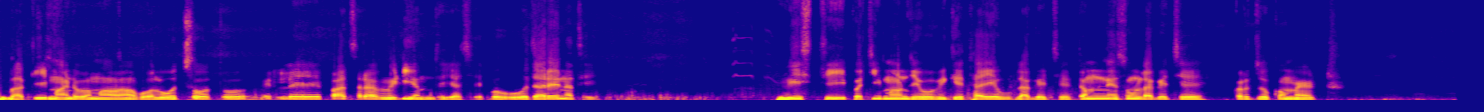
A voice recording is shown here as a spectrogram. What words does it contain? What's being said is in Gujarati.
બાકી માંડવામાં વોલ ઓછો હતો, એટલે પાછરા મીડિયમ થયા છે, બહુ વધારે નથી. વીસથી પચીસ મણ જેવો વિઘે થાય એવું લાગે છે. તમને શું લાગે છે? કરજો કમેન્ટ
